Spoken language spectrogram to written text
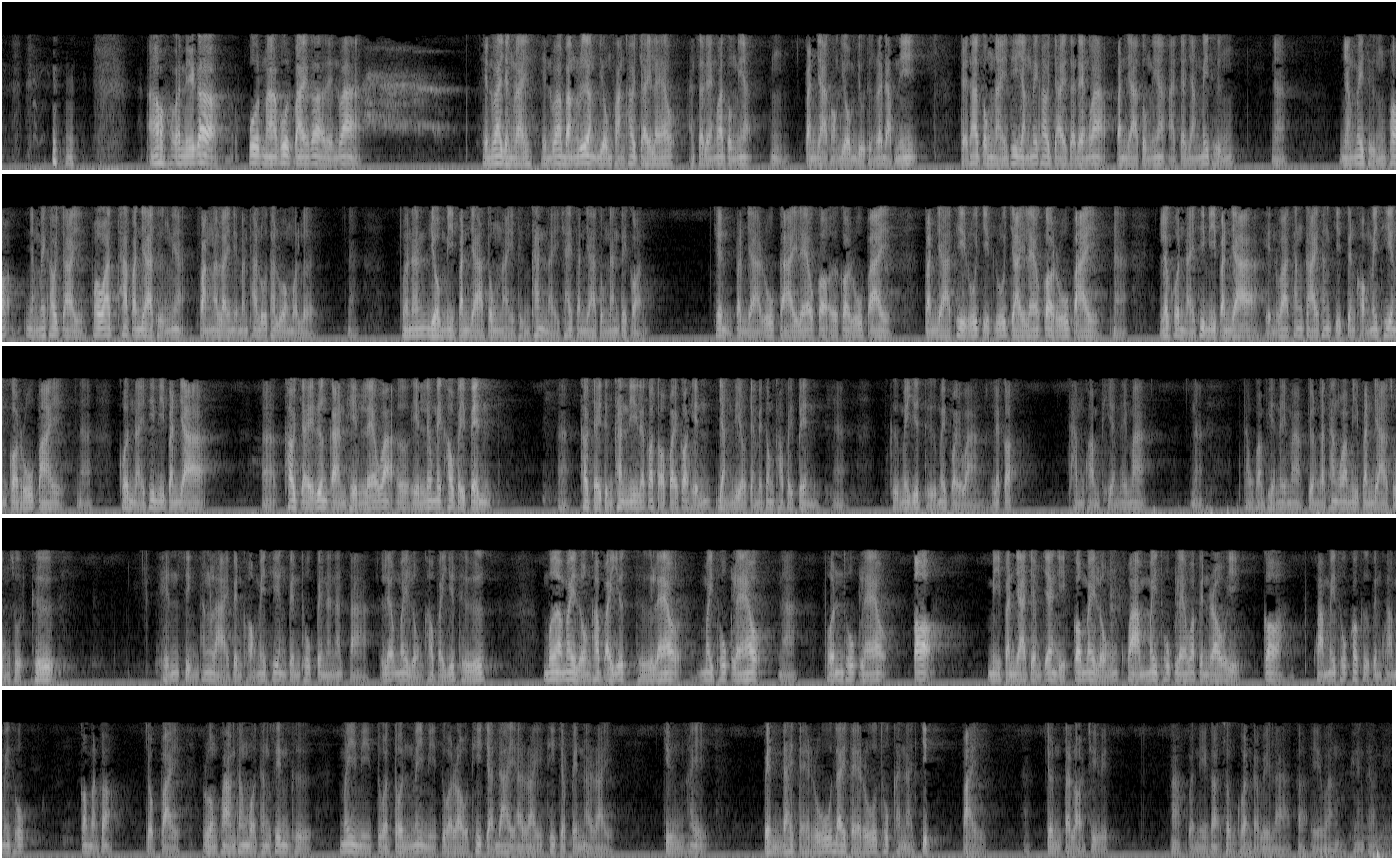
เอาวันนี้ก็พูดมาพูดไปก็เห็นว่า เห็นว่าอย่างไร เห็นว่าบางเรื่องโยมฟังเข้าใจแล้ว อันแสดงว่าตรงเนี้ย อืม ปัญญาของโยมอยู่ถึงระดับนี้ แต่ถ้าตรงไหนที่ยังไม่เข้าใจแสดงว่าปัญญาตรงเนี้ยอาจจะยังไม่ถึงนะยังไม่ถึง เพราะยังไม่เข้าใจ เพราะว่าถ้าปัญญาถึงเนี่ย ฟังอะไรเนี่ยมันทะลุทะลวงหมดเลยนะเพราะนั้นโยมมีปัญญาตรงไหนถึงขั้นไหน ใช้ปัญญาตรงนั้นไปก่อน เช่น ปัญญารู้กายแล้วก็เออก็รู้ไป ปัญญาที่รู้จิตรู้ใจแล้วก็รู้ไปนะ แล้วคนไหนที่มีปัญญาเห็นว่าทั้งกายทั้งจิตเป็นของไม่เที่ยงก็รู้ไปนะคนไหนที่มีปัญญาเข้าใจเรื่องการเห็นแล้วว่า เออ เห็นแล้วไม่เข้าไปเป็นเข้าใจถึงขั้นนี้แล้วก็ต่อไปก็เห็นอย่างเดียว แต่ไม่ต้องเข้าไปเป็นคือไม่ยึดถือไม่ปล่อยวาง แล้วก็ทำความเพียรให้มากนะทำความเพียรให้มาก จนกระทั่งว่ามีปัญญาสูงสุดคือ เห็นสิ่งทั้งหลายเป็นของไม่เที่ยงเป็นทุกข์เป็นอนัตตา แล้วไม่หลงเข้าไปยึดถือ เมื่อไม่หลงเข้าไปยึดถือแล้ว ไม่ทุกข์แล้วนะพ้นทุกข์แล้ว ก็มีปัญญาแจ่มแจ้งอีก ก็ไม่หลงความไม่ทุกข์แล้วว่าเป็นเราอีก ก็ความไม่ทุกข์ก็คือเป็นความไม่ทุกข์ก็มันก็จบไปรวมความทั้งหมดทั้งสิ้นคือ ไม่มีตัวตนไม่มีตัวเราที่จะได้อะไรที่จะเป็นอะไร จึงให้ เป็นได้แต่รู้ได้แต่รู้ทุกขณะจิตไป จนตลอดชีวิตวันนี้ก็สมควรกับเวลาก็เอวังเพียงเท่านี้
